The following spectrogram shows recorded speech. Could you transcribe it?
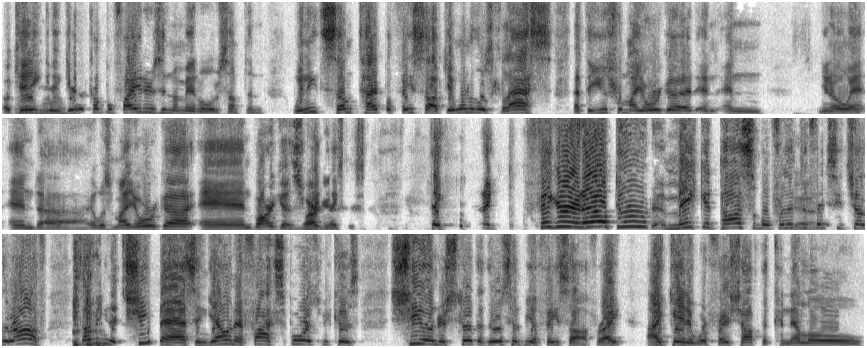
Okay. Mhm. Get, get a couple fighters in the middle or something. We need some type of face off. Get one of those glass that they use for Mayorga and, and, you know, and, and uh, it was Mayorga and Vargas, right? Vargas. Like, like, like, figure it out, dude. Make it possible for them to face each other off. Stop being a cheap ass and yelling at Fox Sports because she understood that there was going to be a face off, right? I get it. We're fresh off the Canelo,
